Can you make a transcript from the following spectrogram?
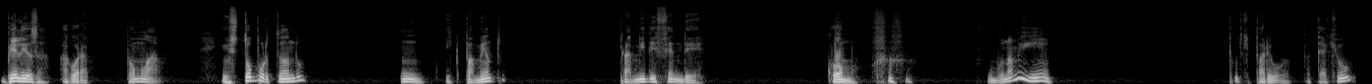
Beleza, agora, vamos lá. Eu estou portando um equipamento para me defender. Como? Fumbo no amiguinho. Puta que pariu. Até que o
